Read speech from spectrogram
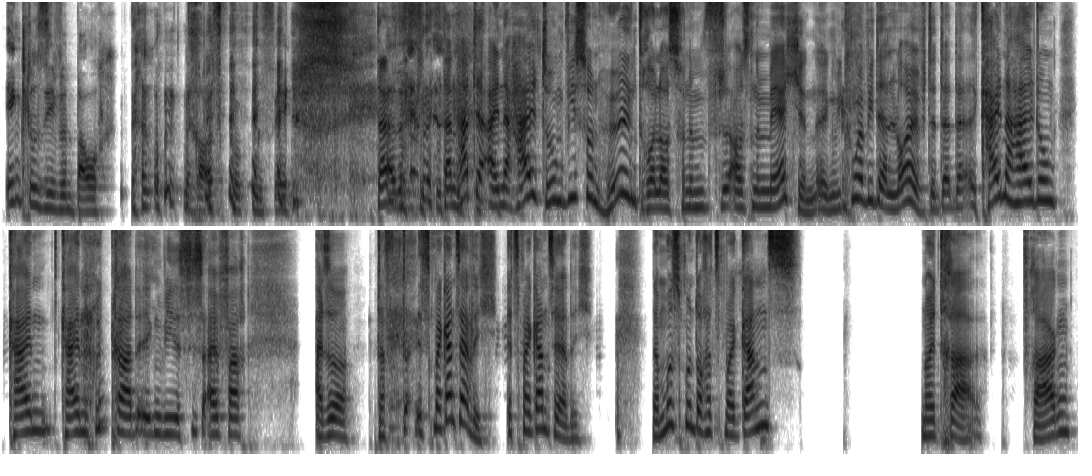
inklusive Bauch nach unten rausgucken sehen. Dann, Also- dann hat er eine Haltung wie so ein Höhlentroll aus so einem, aus einem Märchen. Irgendwie, guck mal, wie der läuft. Da, da, keine Haltung, kein, kein Rückgrat irgendwie. Es ist einfach, also, da, da ist mal ganz ehrlich, jetzt mal ganz ehrlich. Da muss man doch jetzt mal ganz neutral fragen,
